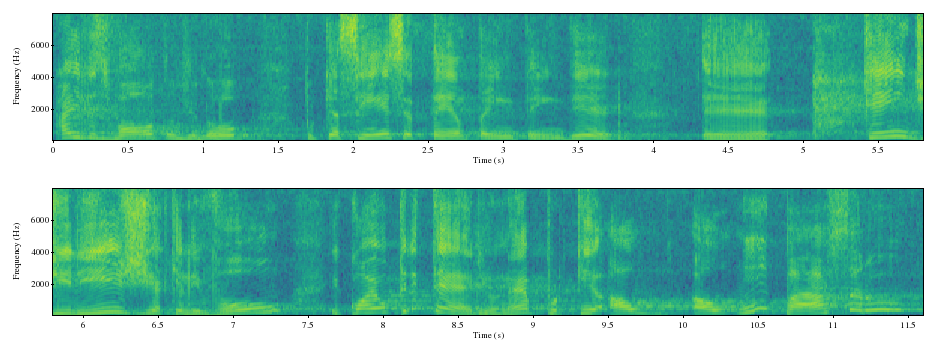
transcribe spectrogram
aí eles voltam de novo, porque a ciência tenta entender é, quem dirige aquele voo e qual é o critério, né? Porque ao, ao um pássaro,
